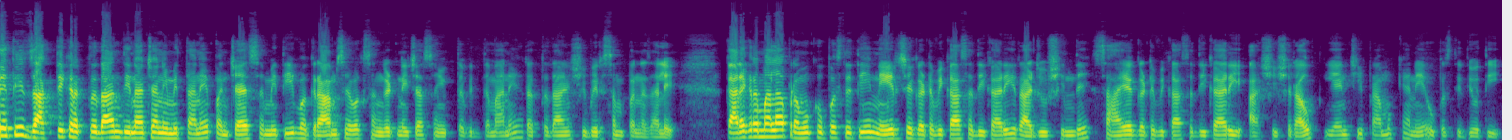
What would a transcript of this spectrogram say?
येथे जागतिक रक्तदान दिनाच्या निमित्ताने पंचायत समिती व ग्रामसेवक संघटनेच्या संयुक्त विद्यमाने रक्तदान शिबिर संपन्न झाले. कार्यक्रमाला प्रमुख उपस्थिती नेरचे गटविकास अधिकारी राजू शिंदे सहाय्यक गटविकास अधिकारी आशिष राऊत यांची प्रामुख्याने उपस्थिती होती.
